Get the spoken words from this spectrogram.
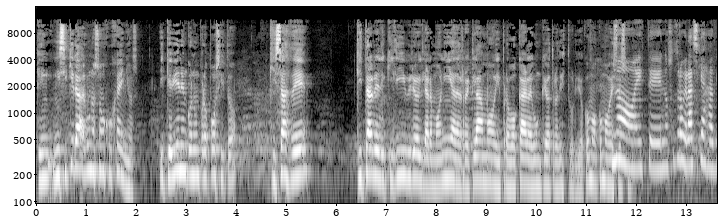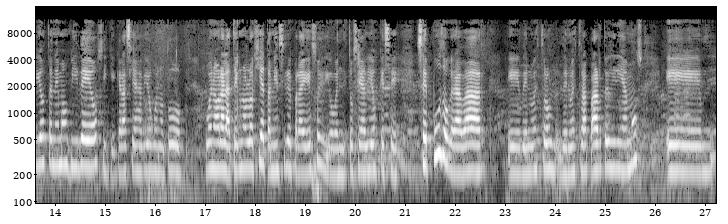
que ni siquiera algunos son jujeños y que vienen con un propósito quizás de quitar el equilibrio y la armonía del reclamo y provocar algún que otro disturbio. ¿Cómo, cómo ves eso? No, este, nosotros gracias a Dios tenemos videos y que gracias a Dios, bueno, todo bueno, ahora la tecnología también sirve para eso y digo, bendito sea Dios que se, se pudo grabar eh, de, nuestros, de nuestra parte, diríamos, eh,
